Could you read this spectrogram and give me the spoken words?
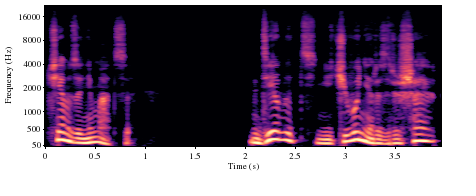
чем заниматься? Делать ничего не разрешают.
